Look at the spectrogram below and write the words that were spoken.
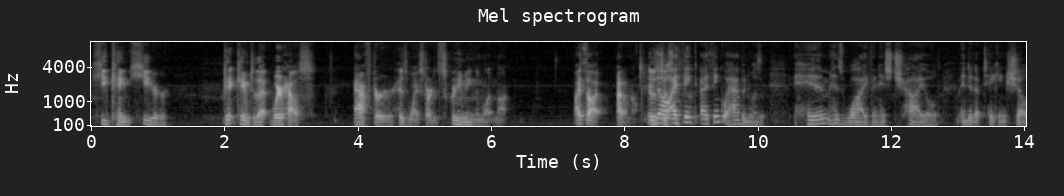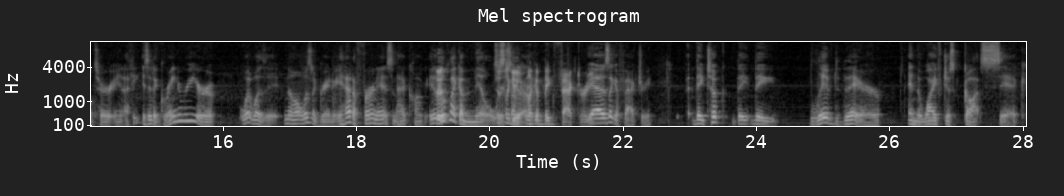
he came here, came to that warehouse after his wife started screaming and whatnot. I thought, I don't know. It was no, just, I think I think what happened was him, his wife, and his child ended up taking shelter in. I think is it a granary or what was it? No, it wasn't a granary. It had a furnace and had concrete. It It- looked like a mill. Just or like something. a like a big factory. Yeah, it was like a factory. They took they they lived there, and the wife just got sick,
